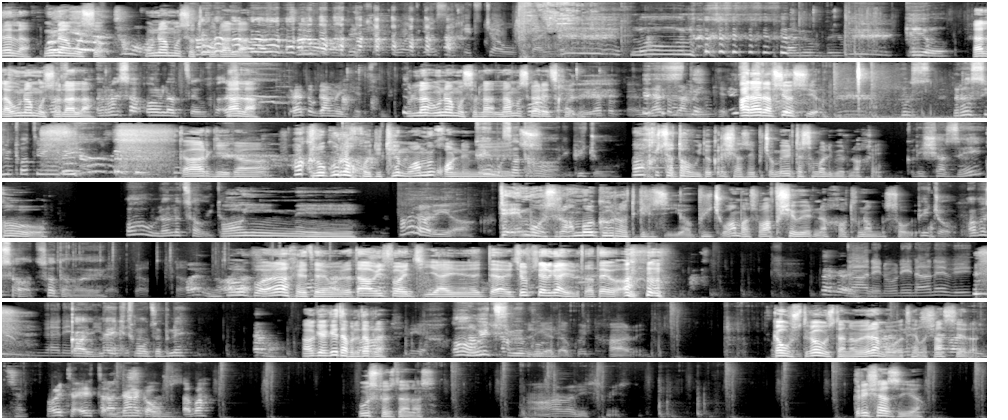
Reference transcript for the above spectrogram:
ლალა უნამუსო უნამუსო თქო ლალა სამოვარდი. მოადგა სახით ჩაუხსაი ლოლ გამიუბდი. გიო ლალა უნამუსო ლალა რა საყვარლად წევ ხარ ლალა რატო გამიქეცი ულა უნამუსო ლა- ლამუს გარეცხედი რატო რატო გამიქეცი არა არა всё всё რა- რა სიმპათიური კარგი რა აქ როგორ ახვედი თემო ამიყვანე მე თემო სათხარი ბიჭო ახიცა დავიდა კრიშაზე ბიჭო მე ერთ დასამალი ვერ ვნახე. კრიშაზე? ხო. აუ ლალაცავიდა აიმე არ არის აქ. თემოს რა მაგარ ადგილზია ბიჭო ამას ვაფშე ვერ ნახავთ უნამუსოვი ბიჭო აბა საათ სადაა ე აი, ოპა ნახე თემო რა თავის ფონჩია აი ჩუფში არ გაირტყა ნანი კაი მე იქით მოძებნე ოკეი ოკეი დაბლა დაბლა. აა ვიცი სამი მეგონი სახლია და გვითხარი გაუსთ გაუსტანა ვერ ამოვა თემო შანსი არ არის. ოიცა ერთ დანა გაუშვს აბა. უსფებს დანას. არ არის მის. კრიშაზია.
